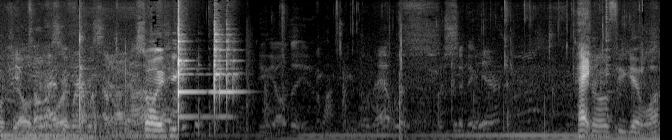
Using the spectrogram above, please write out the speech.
Go to the elevator. So if you Hey. So if you get what?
